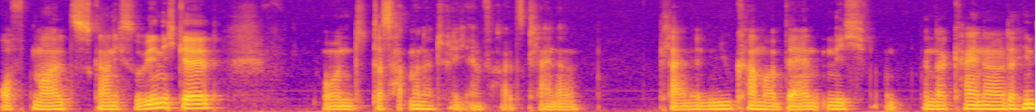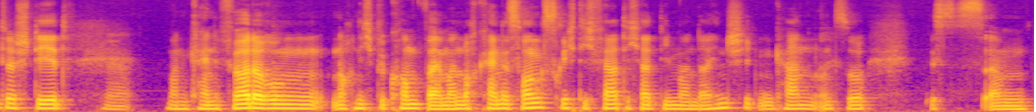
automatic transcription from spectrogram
Oftmals gar nicht so wenig Geld. Und das hat man natürlich einfach als kleine, kleine Newcomer-Band nicht. Und wenn da keiner dahinter steht, ja. man keine Förderung noch nicht bekommt, weil man noch keine Songs richtig fertig hat, die man da hinschicken kann und so, ist es ähm,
